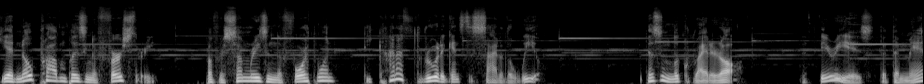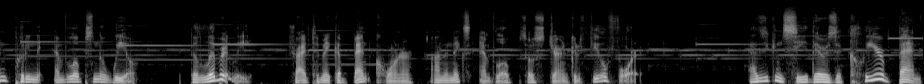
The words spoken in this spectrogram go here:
He had no problem placing the first three, but for some reason the fourth one, he kind of threw it against the side of the wheel. It doesn't look right at all. The theory is that the man putting the envelopes in the wheel deliberately tried to make a bent corner on the next envelope so Stern could feel for it. As you can see, there is a clear bend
